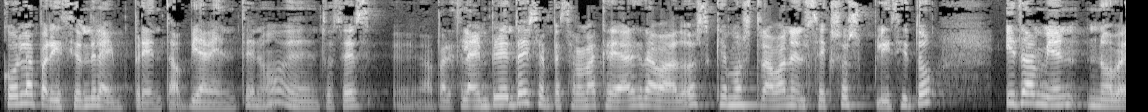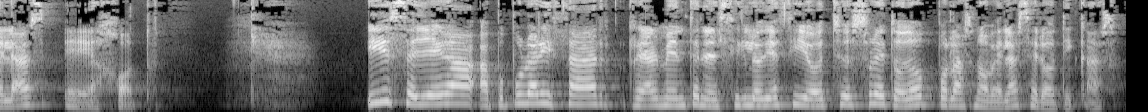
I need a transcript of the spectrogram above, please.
con la aparición de la imprenta, obviamente, ¿no? Entonces eh, aparece la imprenta y se empezaron a crear grabados que mostraban el sexo explícito y también novelas eh, hot. Y se llega a popularizar realmente en el siglo XVIII, sobre todo por las novelas eróticas.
